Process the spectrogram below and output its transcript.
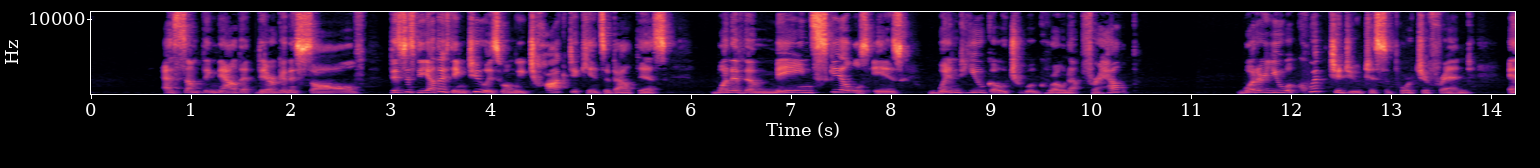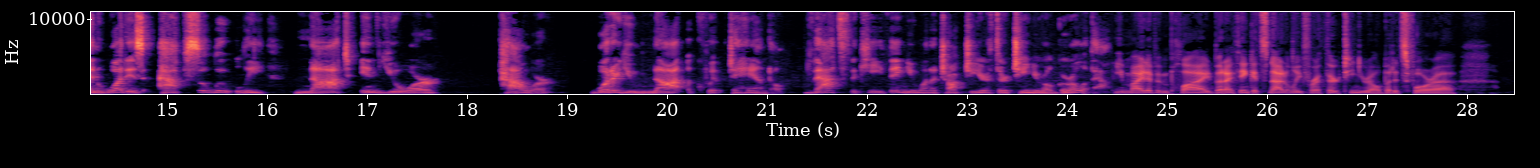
as something now that they're going to solve. This is the other thing too, is when we talk to kids about this, one of the main skills is when do you go to a grown up for help? What are you equipped to do to support your friend? And what is absolutely not in your power? What are you not equipped to handle? That's the key thing you want to talk to your 13 year old girl about. You might have implied, but I think it's not only for a 13 year old, but it's for a,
